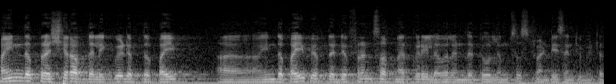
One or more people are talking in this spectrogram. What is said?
Find the pressure of the liquid if the pipe இந்த pipe if the difference of mercury level in the two limbs is 20 centimeter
